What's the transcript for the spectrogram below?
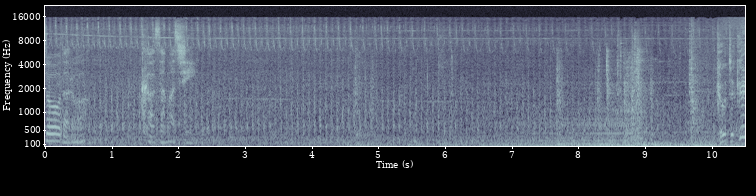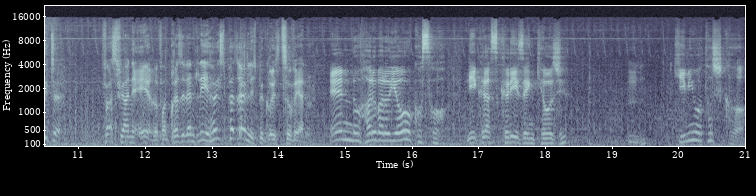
そうだろ風間陣 Gute Güte! Was für eine Ehre, von Präsident Lee höchstpersönlich begrüßt zu werden. 遠路はるばるようこそニクラス・クリーゼン教授ん君は確か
